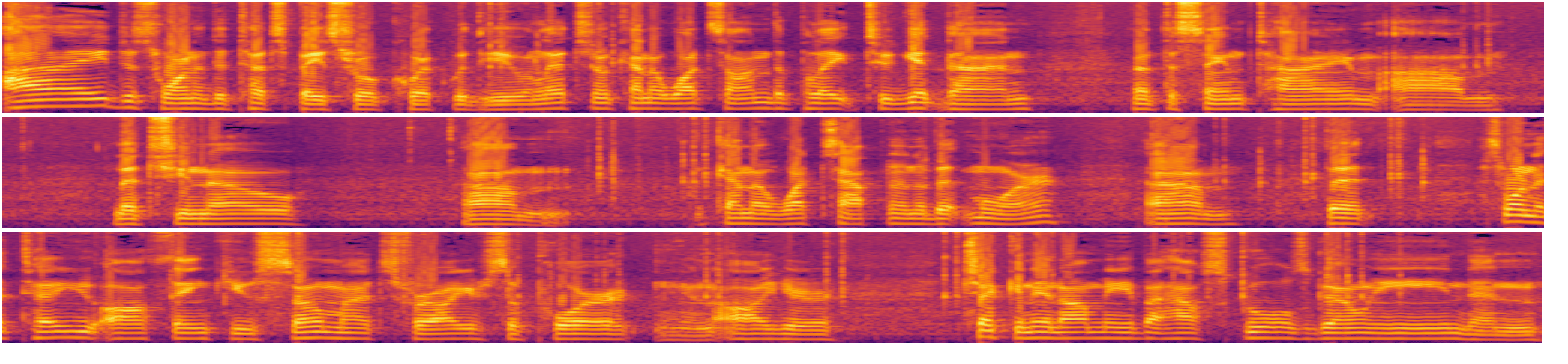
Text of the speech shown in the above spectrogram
I just wanted to touch base real quick with you and let you know kind of what's on the plate to get done. At the same time, um, let you know um, kind of what's happening a bit more. Um, but I just want to tell you all thank you so much for all your support and all your checking in on me about how school's going and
